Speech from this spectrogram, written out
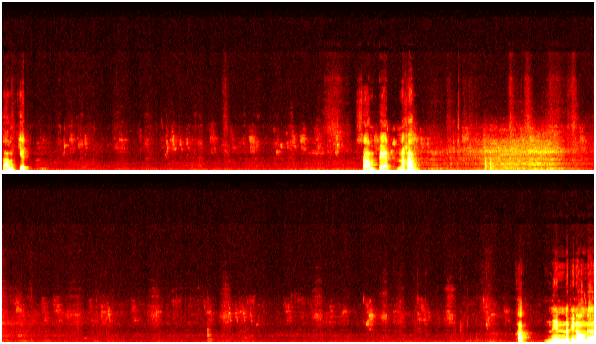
สามเจ็ดสามแปดนะครับ ครับ เน้นนะพี่น้องเด้อ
